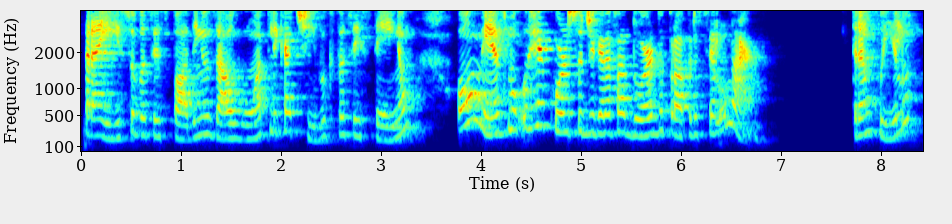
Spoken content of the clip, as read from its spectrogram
Para isso, vocês podem usar algum aplicativo que vocês tenham, ou mesmo o recurso de gravador do próprio celular. Tranquilo?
